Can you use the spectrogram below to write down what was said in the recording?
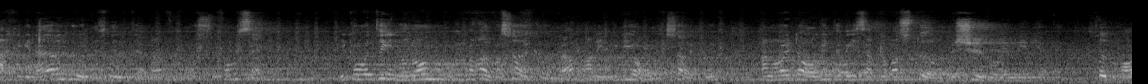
verkligen är en hund i slutändan för oss. Det får vi se. Vi kommer ta in honom och vi behöver sökhundar. Han är en idealisk sökhund. Han har idag inte visat några större bekymmer i miljön. Superbra.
